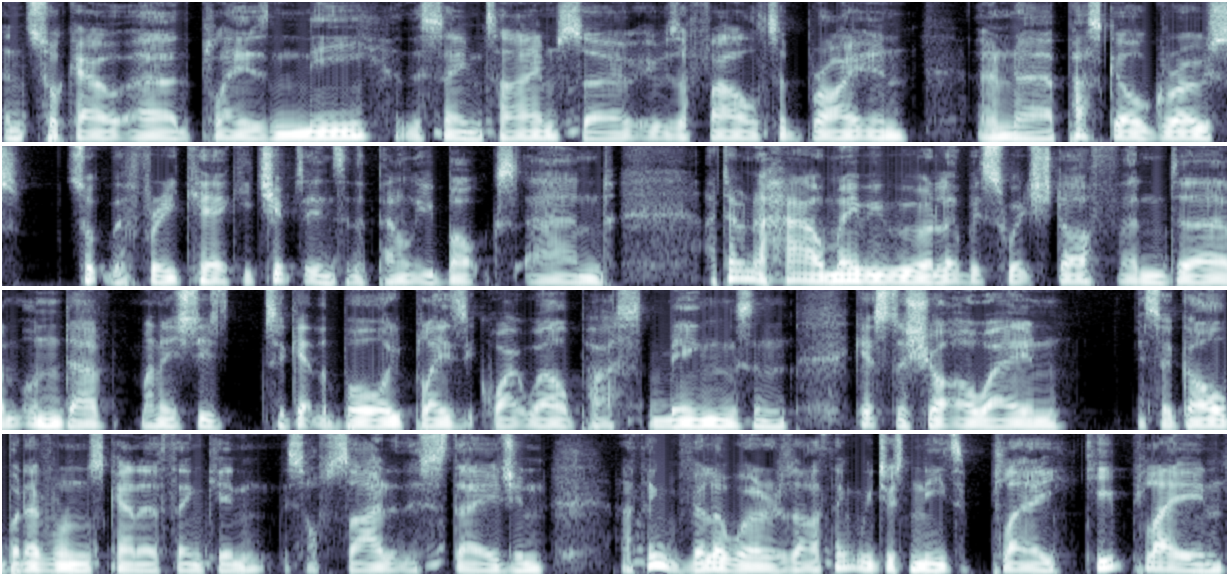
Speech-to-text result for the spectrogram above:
and took out uh, the player's knee at the same time. So it was a foul to Brighton. And uh, Pascal Gross took the free kick. He chipped it into the penalty box, and I don't know how. Maybe we were a little bit switched off, and um, Undav managed to get the ball. He plays it quite well past Mings and gets the shot away, and it's a goal, but everyone's kind of thinking it's offside at this stage. And I think Villa were as well. I think we just need to play, keep playing.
